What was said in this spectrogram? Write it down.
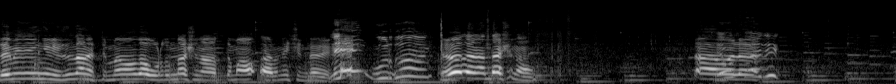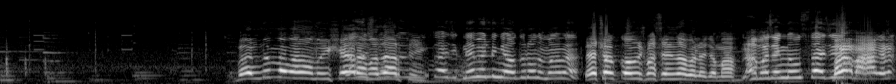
demin İngiliz'i zannettim ben onu da vurdum taşına attım altların içinde. Ne? Vurdun. Evet lan taşına. Ya Ne böyle. Mustacık? Böldüm mü ben onu işe yaramaz artık. Mustacık ne böldün ya drone'umu ama? Ve çok konuşma seni de böleceğim ha. Ne yapacaksın be Mustacık? Bana bak.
